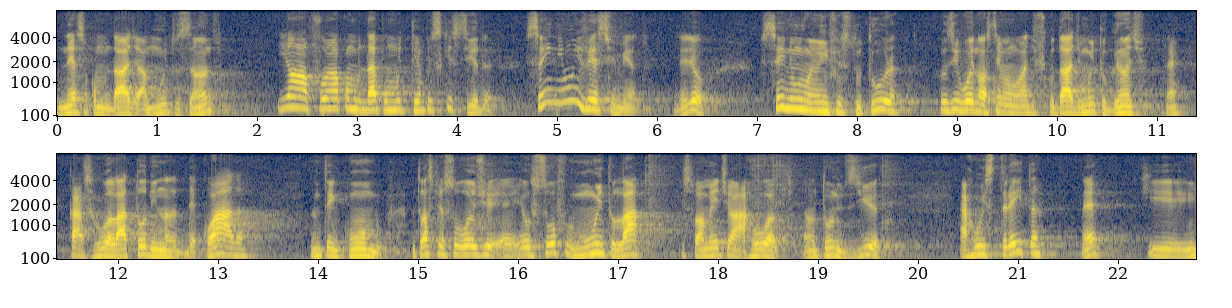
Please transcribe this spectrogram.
nessa comunidade há muitos anos e é foi uma comunidade por muito tempo esquecida, sem nenhum investimento, entendeu? Sem nenhuma infraestrutura. Inclusive hoje nós temos uma dificuldade muito grande, né? Com as ruas lá todas inadequadas, não tem como. Então as pessoas hoje, é, eu sofro muito lá, principalmente a rua Antônio Dias, a rua estreita, né? que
